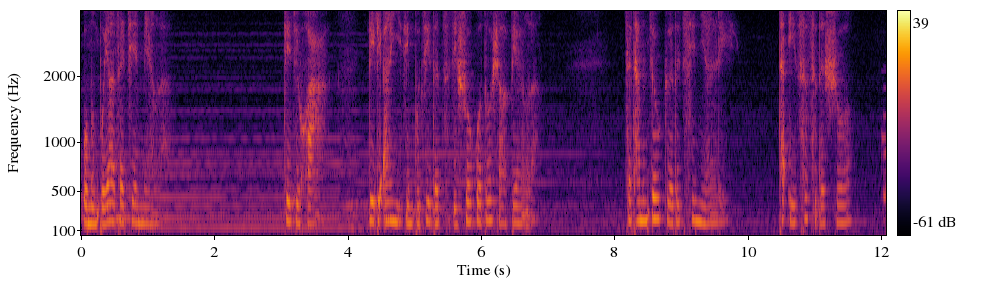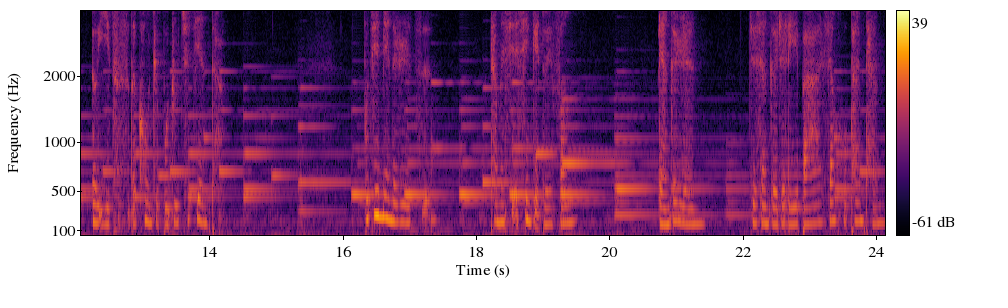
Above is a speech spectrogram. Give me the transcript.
我们不要再见面了。这句话。莉莉安已经不记得自己说过多少遍了。在他们纠葛的七年里，她一次次的说，又一次次的控制不住去见他。不见面的日子，他们写信给对方，两个人就像隔着篱笆相互攀谈。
